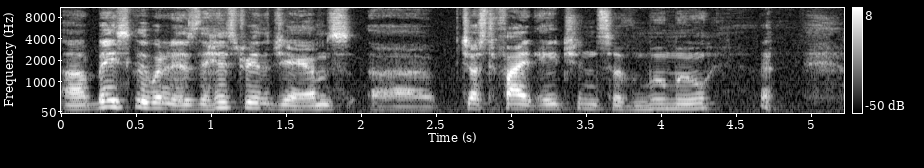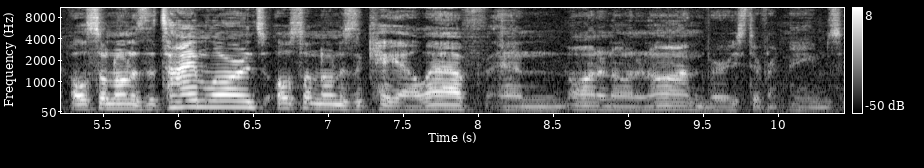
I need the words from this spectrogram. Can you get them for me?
Uh, basically what it is, the history of the jams, uh, Justified Ancients of Mu also known as the Time Lords, also known as the KLF, and on and on and on, various different names.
